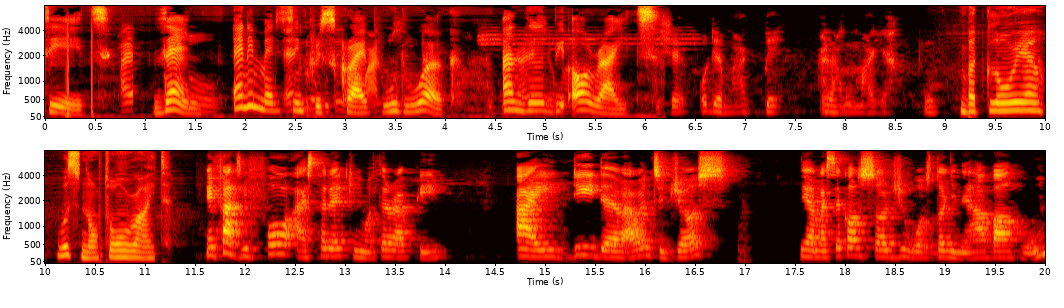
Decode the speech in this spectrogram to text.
see it. Then, any medicine prescribed would work, and they'll be all right. iṣẹ́ ó dẹ̀ máa gbẹ ara wọn máa yá. But Gloria was not all right. In fact, before I started chemotherapy, I did. Uh, I went to Jos. Yeah, my second surgery was done in a herbal home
